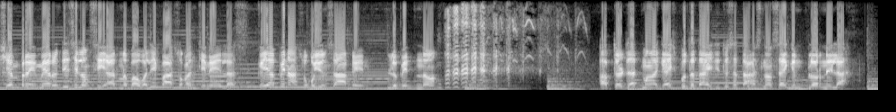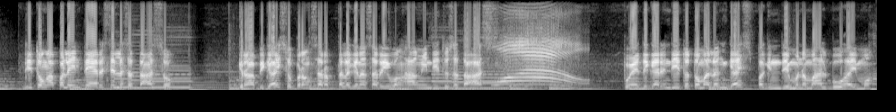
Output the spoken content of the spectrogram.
Siyempre, meron din silang CR na bawal ipasok ang tsinelas. Kaya pinasok ko yun sa akin. Lupit no? After that mga guys, punta tayo dito sa taas ng second floor nila. Dito nga pala yung terrace nila sa taas oh. Grabe guys, sobrang sarap talaga ng sariwang hangin dito sa taas. Pwede ka rin dito tumalon guys pag hindi mo na mahal buhay mo.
